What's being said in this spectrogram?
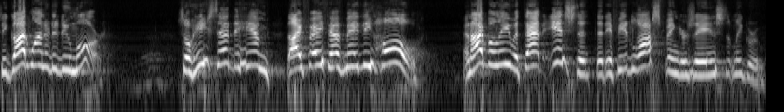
See, God wanted to do more. So he said to him, Thy faith hath made thee whole. And I believe at that instant that if he had lost fingers, they instantly grew.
